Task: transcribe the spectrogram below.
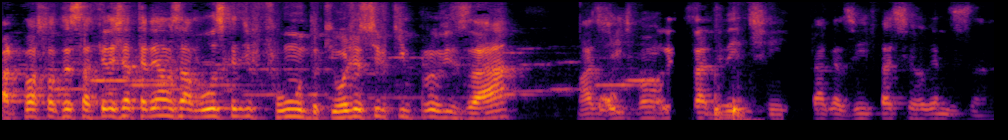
A próxima terça-feira já teremos a música de fundo, que hoje eu tive que improvisar, mas a gente vai organizar direitinho. Devagarzinho a gente vai se organizando.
